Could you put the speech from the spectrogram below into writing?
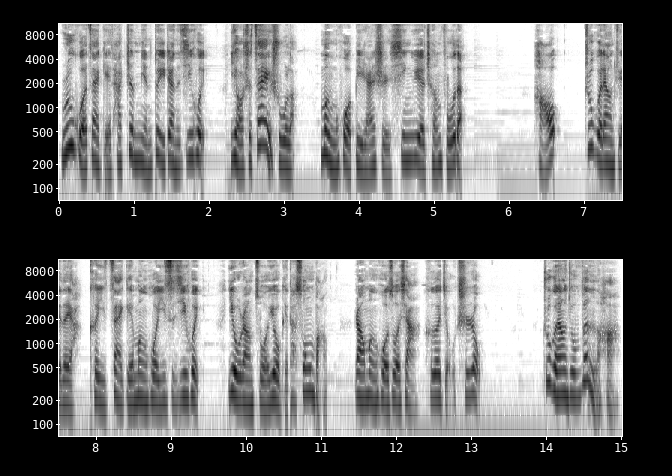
如果再给他正面对战的机会，要是再输了，孟获必然是心悦诚服的。好，诸葛亮觉得呀，可以再给孟获一次机会，又让左右给他松绑，让孟获坐下喝酒吃肉。诸葛亮就问了哈。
